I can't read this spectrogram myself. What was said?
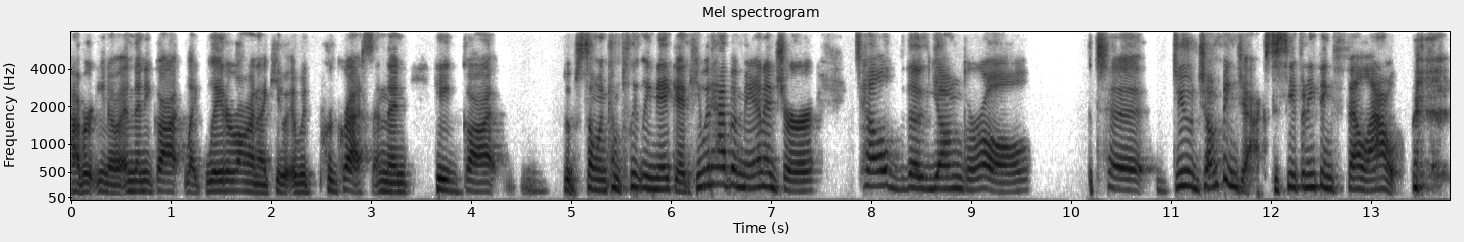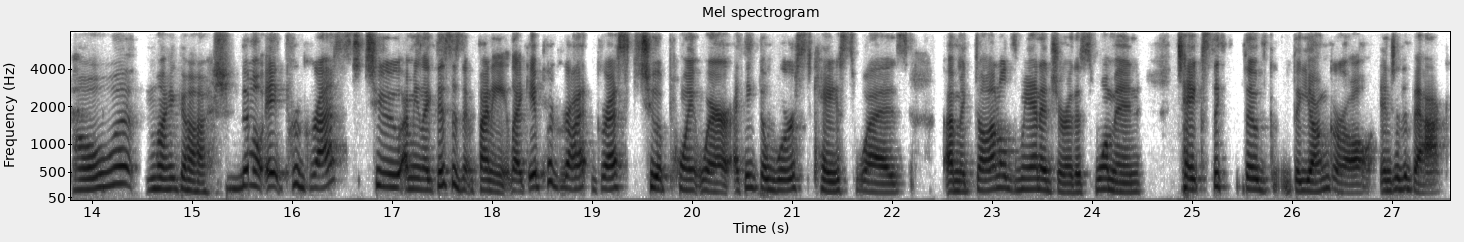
have her, you know, and then he got like later on, like, he, it would progress. And then he got someone completely naked. He would have a manager tell the young girl to do jumping jacks to see if anything fell out. Oh my gosh. No, it progressed to, I mean, like, this isn't funny. Like, it progressed to a point where I think the worst case was a McDonald's manager, this woman takes the, the, the young girl into the back,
